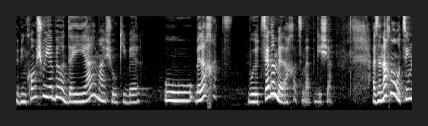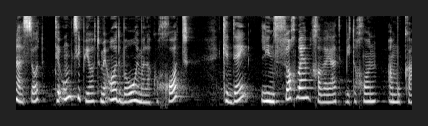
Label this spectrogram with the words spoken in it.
ובמקום שהוא יהיה בהודיה על מה שהוא קיבל, הוא בלחץ, והוא יוצא גם בלחץ מהפגישה. אז אנחנו רוצים לעשות תיאום ציפיות מאוד ברור עם הלקוחות, כדי לנסוך בהם חוויית ביטחון עמוקה.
